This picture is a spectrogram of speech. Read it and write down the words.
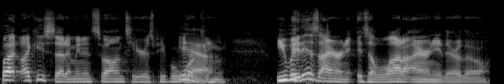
But like you said, I mean, it's volunteers, people Yeah. working. You would It is irony. It's a lot of irony there, though.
